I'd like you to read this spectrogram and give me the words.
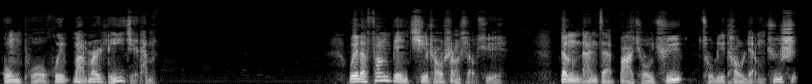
公婆会慢慢理解他们。为了方便齐超上小学，邓楠在灞桥区租了一套两居室。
